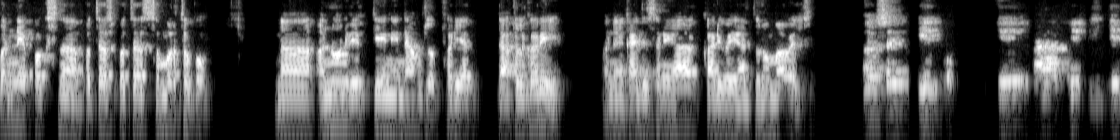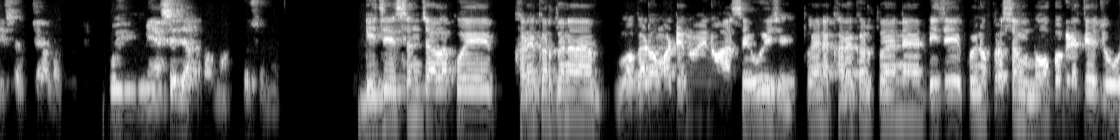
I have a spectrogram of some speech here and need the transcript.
બંને પક્ષના પચાસ પચાસ સમર્થકો ના અનનોન વ્યક્તિની નામજોગ ફરિયાદ દાખલ કરી અને કાયદેસરની કાર્યવાહી હાથ ધરવામાં આવેલ છે. સાહેબ, એ કે આ જે બીજે સંચાલકો કોઈ મેસેજ આપવા માંગતો છે? ડીજે સંચાલકોએ ખરેખર તો એના વગાડવા માટેનો એનો આશય હોય છે, તો એને ખરેખર તો એને ડીજે કોઈનો પ્રસંગ ન બગડે તે જોવો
